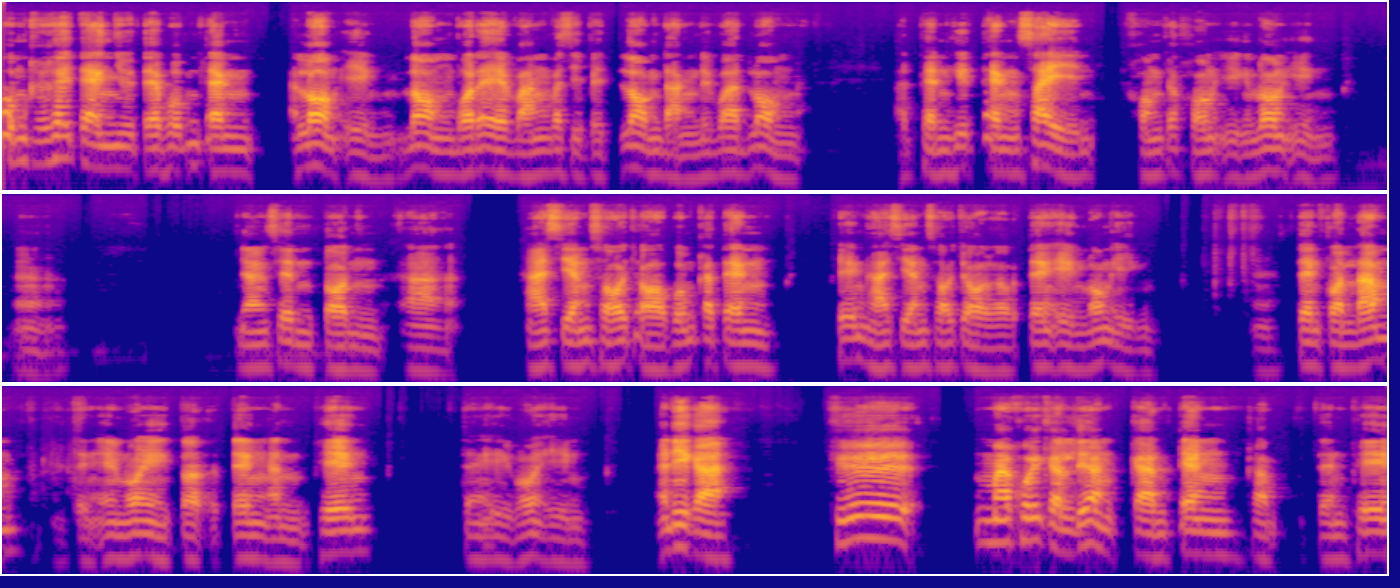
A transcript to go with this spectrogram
ผมเคยแต่งอยู่ แต่ผมแต่งร้องเองร้องบ่ได้หวังว่าสิไปร้องดังหรือว่าร้อง อัดแผ่นคือแต่งไส้ของเจ้าของเองร้องเองอ่าอย่างเช่นตอนอ่า หาเสียงสจอผมก็แต่งเพลงหาเสียงสจแล้วแต่งเองร้องเองแต่งก่อนล้ำแต่งเองร้องเองแต่งอันเพลง แต่งเองร้องเอง อันนี้ก็คือมาคุยกันเรื่องการแต่งครับ แต่งเพลง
